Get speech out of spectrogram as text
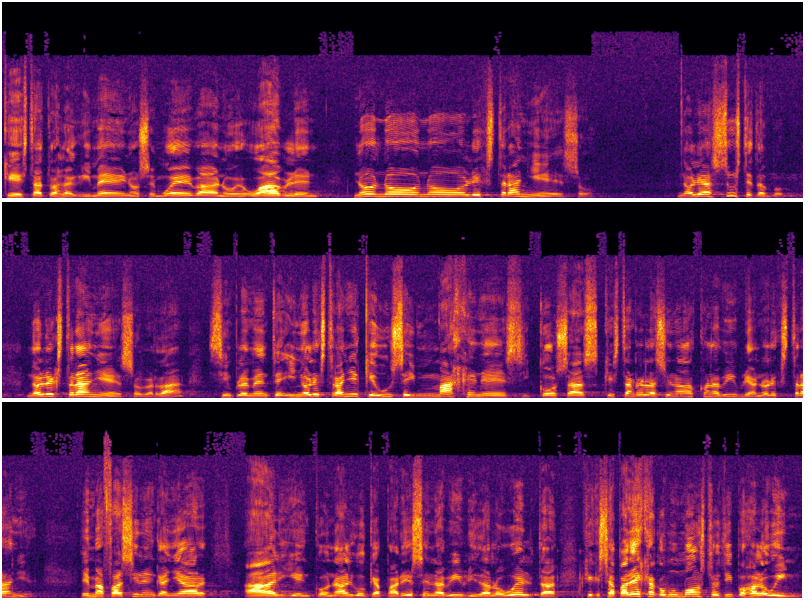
que estatuas lagrimen o se muevan o, o hablen. No, no, no le extrañe eso. No le asuste tampoco. No le extrañe eso, ¿verdad? Simplemente, y no le extrañe que use imágenes y cosas que están relacionadas con la Biblia, no le extrañe. Es más fácil engañar a alguien con algo que aparece en la Biblia y darlo vuelta, que que se aparezca como un monstruo tipo Halloween,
